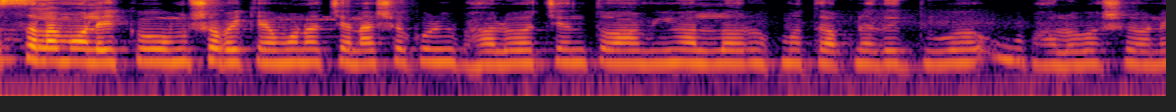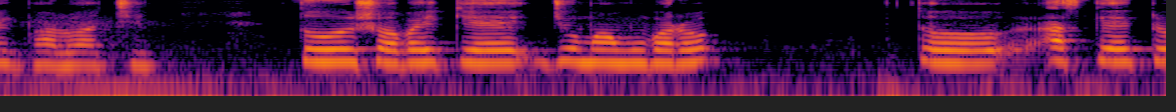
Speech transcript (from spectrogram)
আসসালামু আলাইকুম। সবাই কেমন আছেন? আশা করি ভালো আছেন। তো আমিও আল্লাহর রহমতে আপনাদের দোয়া ও ভালোবাসায় অনেক ভালো আছি। তো সবাইকে জুমা মুবারক। তো আজকে একটু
